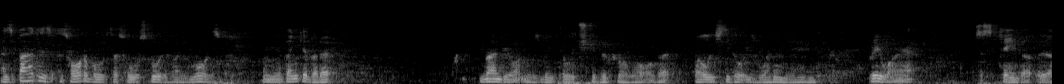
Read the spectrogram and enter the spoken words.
as bad as, as horrible as this whole storyline was, when you think about it, Randy Orton was made to look stupid for a lot of it, but at least he got his win in the end. Bray Wyatt, just kind of uh,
